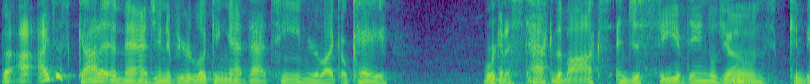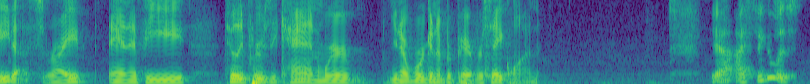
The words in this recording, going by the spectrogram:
But I, I just gotta imagine if you're looking at that team, you're like, okay, we're gonna stack the box and just see if Daniel Jones can beat us, right? And if he till he proves he can, we're you know we're gonna prepare for Saquon. Yeah, I think it was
